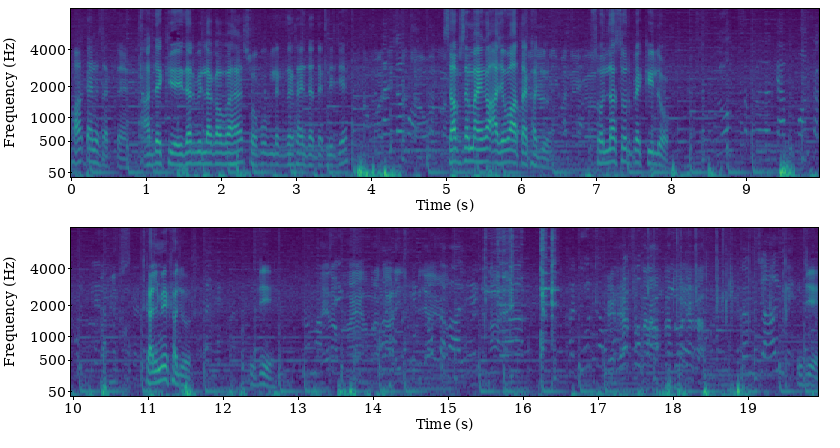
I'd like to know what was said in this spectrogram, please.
हाँ। कह नहीं सकते हैं। हाँ देखिए इधर भी लगा हुआ है सोपो देख रहे हैं इधर देख लीजिए। सबसे महँगा अजवा आता है खजूर सोलह सौ रुपये किलो। कलमी खजूर। जी। जी।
